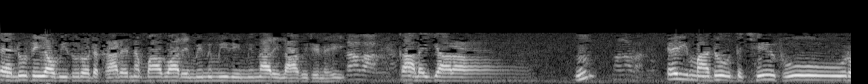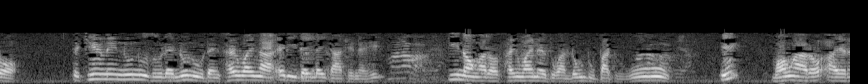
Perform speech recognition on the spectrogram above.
အဲလူစင်းရောက်ပြီဆိုတော့တခါတည်းနှစ်ပါးသွားတယ်မင်းသမီးတွေမင်းသားတွေလာပြီထင်တယ်ဟိကလိုက်ကြတာဟင်အဲ့ဒီမှာတို့တချင်းဆိုတော့တချင်းလေးနုနုဆိုလဲနုနုတိုင်းဆိုင်းဝိုင်းကအဲ့ဒီတိုင်းလိုက်တာထင်တယ်ဟိမှန်ပါပါကြီးနောင်ကတော့ဆိုင်းဝိုင်းနဲ့သူကလုံးတူပတ်တူကို ဟင်မောင်းကတော့အာယရဏ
